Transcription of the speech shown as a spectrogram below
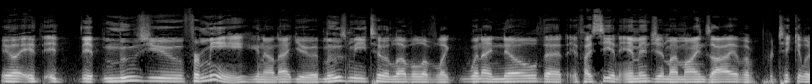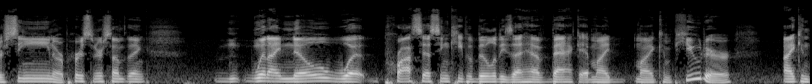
you know, it, it it moves you. For me, you know, not you. It moves me to a level of like when I know that if I see an image in my mind's eye of a particular scene or person or something, when I know what processing capabilities I have back at my my computer, I can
